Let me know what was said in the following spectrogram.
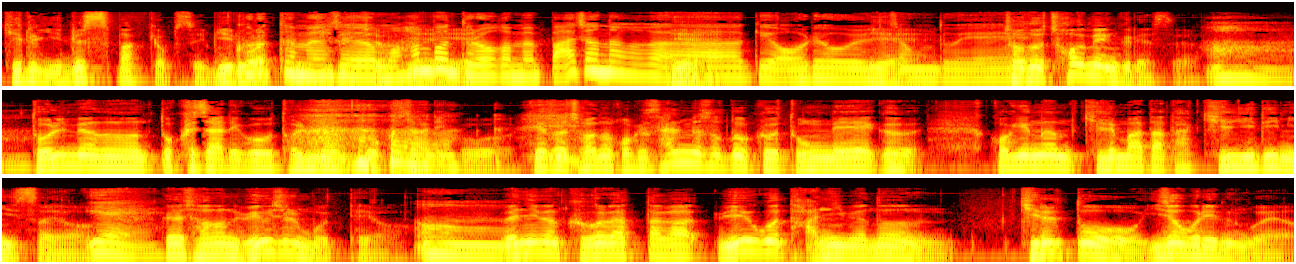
길을 잃을 수밖에 없어요. 미루 같은 그렇다면서요. 뭐 한번 예, 예. 들어가면 빠져나가기 어려울 예. 정도의. 저도 처음엔 그랬어요. 아. 돌면은 또 그 자리고 돌면 또 그 자리고. 그래서 저는 거기 살면서도 그 동네에 그 거기는 길마다 다 길 이름이 있어요. 예. 그래서 저는 외우질 못해요. 어. 왜냐면 그걸 갖다가 외우고 다니면은 길을 또 잊어버리는 거예요.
